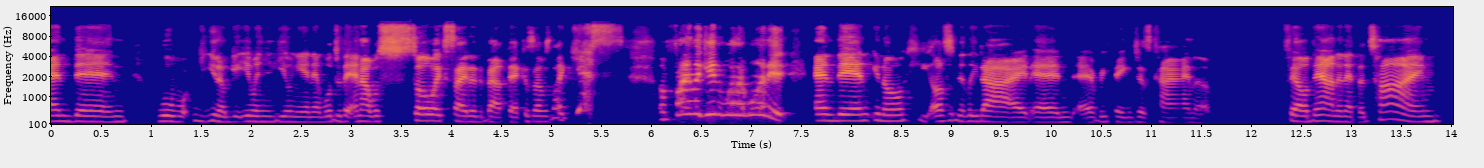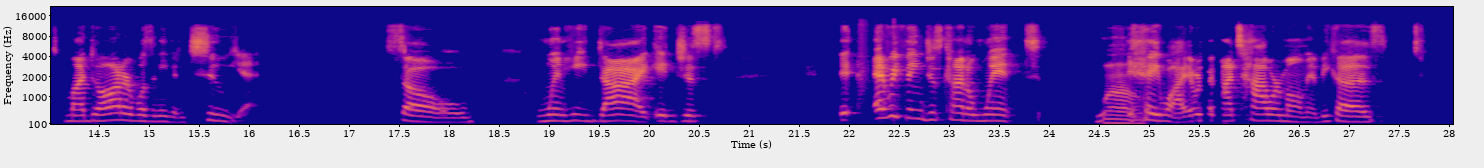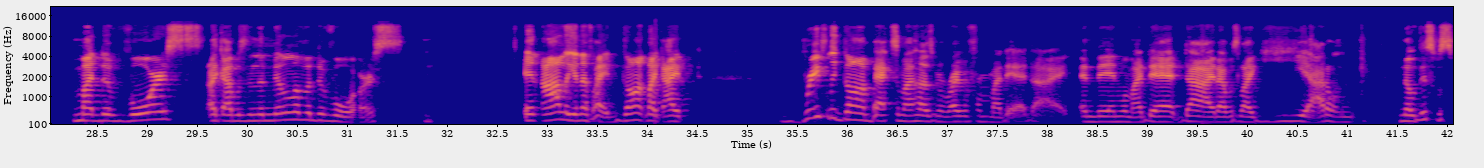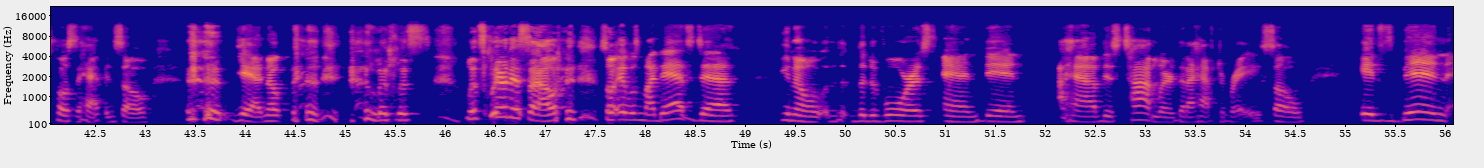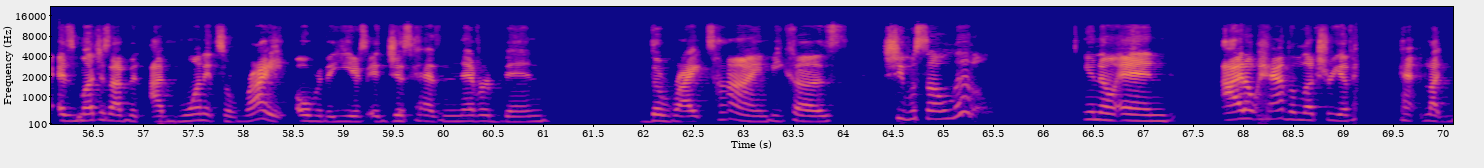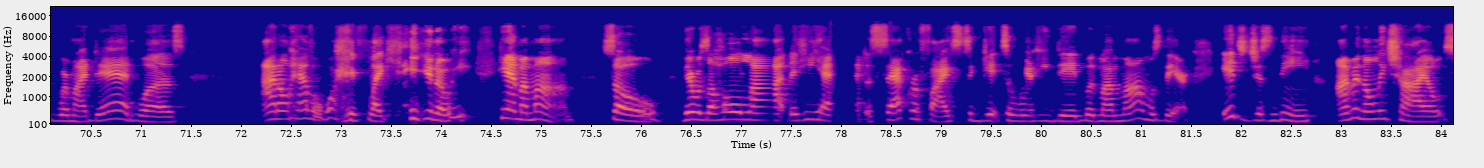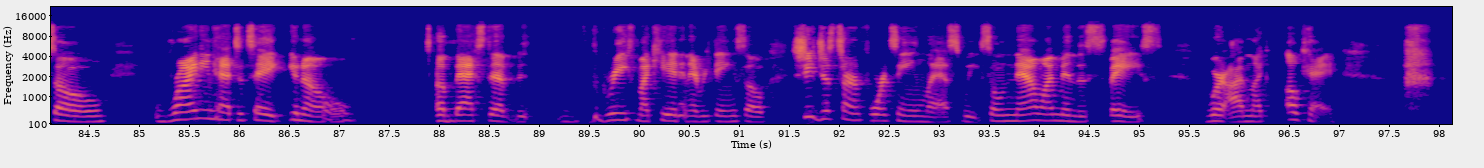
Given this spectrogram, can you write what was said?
and then we'll, you know, get you in the union and we'll do that. And I was so excited about that because I was like, yes, I'm finally getting what I wanted. And then, you know, he ultimately died and everything just kind of fell down. And at the time, my daughter wasn't even two yet. So when he died, it just it, everything just kind of went wow haywire. It was like my tower moment because my divorce, like I was in the middle of a divorce, and oddly enough, I had gone like I briefly gone back to my husband right before my dad died, and then when my dad died, I was like, yeah, I don't know this was supposed to happen, so yeah, nope. let's let's let's clear this out. so it was my dad's death, you know, the, the divorce, and then I have this toddler that I have to raise. So it's been as much as I've been I've wanted to write over the years, it just has never been the right time because she was so little. You know, and I don't have the luxury of like where my dad was I don't have a wife. Like, you know, he, he had my mom. So there was a whole lot that he had to sacrifice to get to where he did, but my mom was there. It's just me. I'm an only child. So writing had to take, you know, a backstep, the grief, my kid, and everything. So she just turned 14 last week. So now I'm in the space where I'm like, okay,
